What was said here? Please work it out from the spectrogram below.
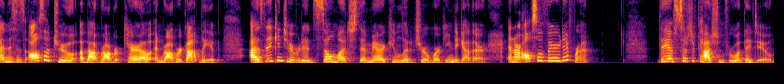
And this is also true about Robert Caro and Robert Gottlieb, as they contributed so much to American literature working together and are also very different. They have such a passion for what they do.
